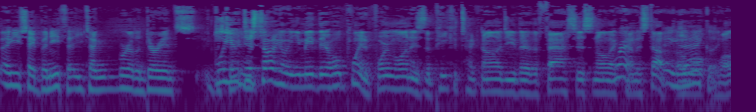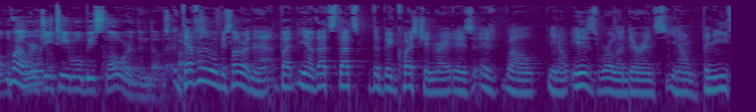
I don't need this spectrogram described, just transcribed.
uh, you say beneath it. You're talking world endurance? Well, you were just talking about. You made their whole point. Formula One is the peak of technology. They're the fastest and all that Right, kind of stuff. Oh, well- exactly. well, the Well, Ford GT will be slower than those cars. definitely will be slower than that. But you know, that's that's the big question, right? Is is well, you know, is world endurance you know beneath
